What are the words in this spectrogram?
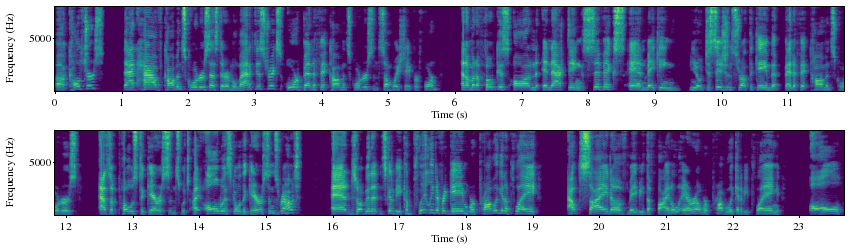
uh, cultures that have commons quarters as their emblematic districts or benefit commons quarters in some way, shape, or form. And I'm going to focus on enacting civics and making you know decisions throughout the game that benefit commons quarters as opposed to garrisons, which I always go the garrisons route. And so I'm gonna it's gonna be a completely different game. We're probably gonna play outside of maybe the final era, we're probably going to be playing all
